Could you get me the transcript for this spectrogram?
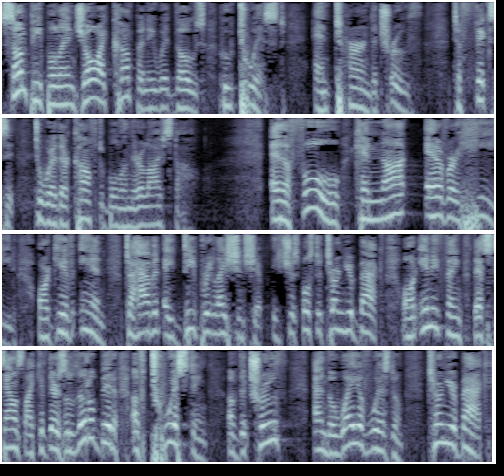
Some people enjoy company with those who twist and turn the truth to fix it to where they're comfortable in their lifestyle. And a fool cannot ever heed or give in to having a deep relationship. You're supposed to turn your back on anything that sounds like if there's a little bit of twisting of the truth and the way of wisdom, turn your back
